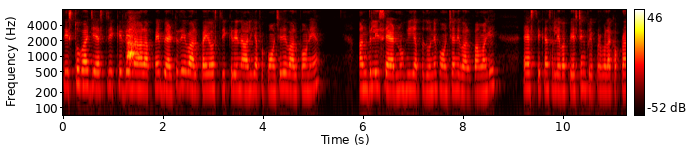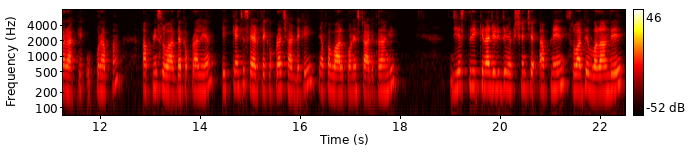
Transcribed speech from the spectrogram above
ਤੇ ਇਸ ਤੋਂ ਬਾਅਦ ਜਿਸ ਤਰੀਕੇ ਦੇ ਨਾਲ ਆਪਣੇ ਬੈਲਟ ਦੇ ਵਾਲ ਪਏ ਉਸ ਤਰੀਕੇ ਦੇ ਨਾਲ ਹੀ ਆਪਾਂ ਪੌਂਚੇ ਦੇ ਵਾਲ ਪਾਉਣੇ ਆ। ਅੰਦਰਲੀ ਸਾਈਡ ਨੂੰ ਹੀ ਆਪਾਂ ਦੋਨੇ ਪੌਂਚਿਆਂ ਦੇ ਵਾਲ ਪਾਵਾਂਗੇ। ਇਸ ਤਰੀਕੇ ਨਾਲ ਥੱਲੇ ਆਪਾਂ ਪੇਸਟਿੰਗ ਪੇਪਰ ਵਾਲਾ ਕੱਪੜਾ ਰੱਖ ਕੇ ਉੱਪਰ ਆਪਾਂ ਆਪਣੀ ਸਲਵਾਰ ਦਾ ਕੱਪੜਾ ਲਿਆ। 1 ਇੰਚ ਸਾਈਡ ਤੇ ਕੱਪੜਾ ਛੱਡ ਕੇ ਤੇ ਆਪਾਂ ਵਾਲ ਪਾਉਣੇ ਸਟਾਰਟ ਕਰਾਂਗੇ। ਜਿਸ ਤਰੀਕੇ ਨਾਲ ਜਿਹੜੀ ਡਾਇਰੈਕਸ਼ਨ 'ਚ ਆਪਣੇ ਸਲਵਾਰ ਦੇ ਵਾਲਾਂ ਦੇ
